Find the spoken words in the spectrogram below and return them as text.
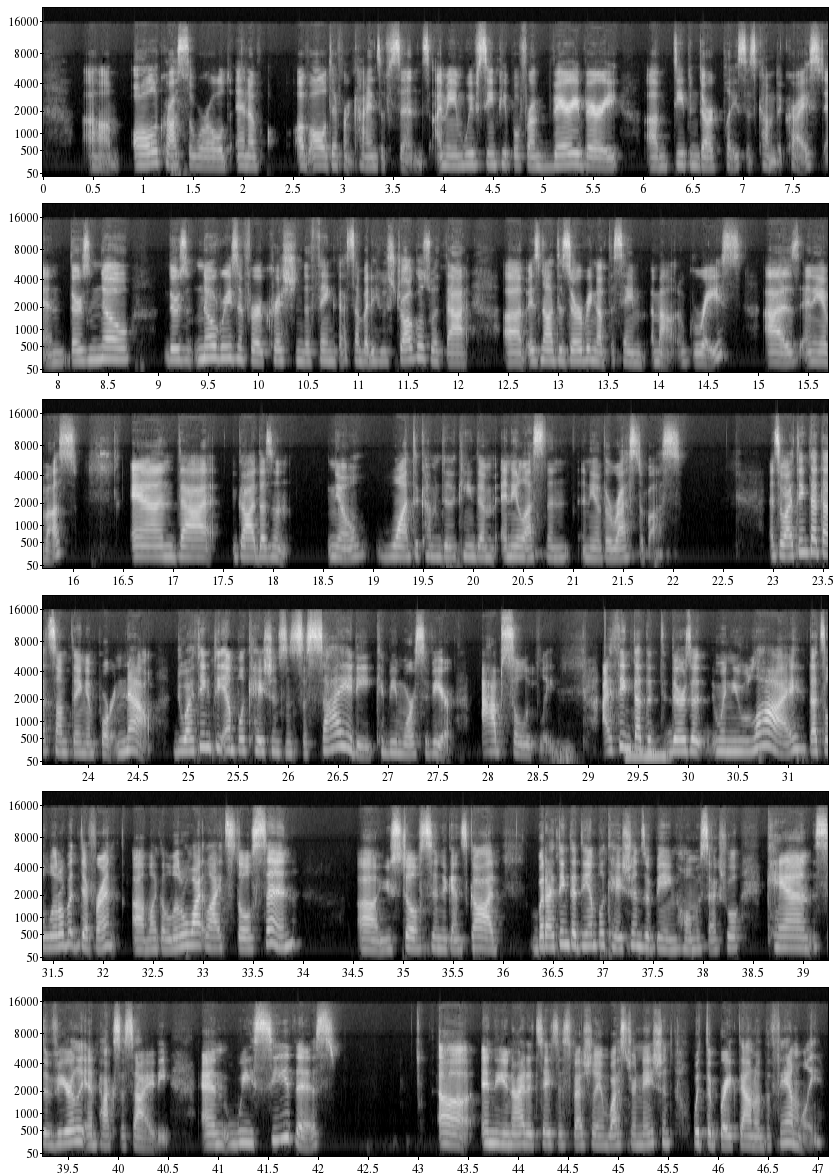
um, all across the world and of, of all different kinds of sins. I mean, we've seen people from very, very um, deep and dark places come to Christ. And there's no there's no reason for a Christian to think that somebody who struggles with that um, is not deserving of the same amount of grace as any of us, and that God doesn't, you know, want to come into the kingdom any less than any of the rest of us. And so I think that that's something important. Now, do I think the implications in society can be more severe? Absolutely. I think that the, there's a when you lie, that's a little bit different. Um, like a little white lie, still sin. Uh, you still sinned against God. But I think that the implications of being homosexual can severely impact society, and we see this uh, in the United States, especially in Western nations, with the breakdown of the family.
